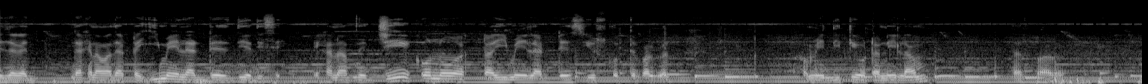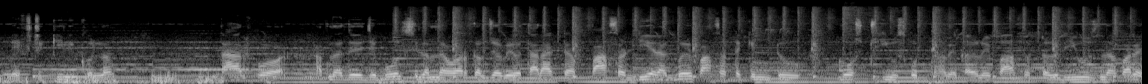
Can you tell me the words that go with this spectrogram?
এই জায়গায় দেখেন আমাদের একটা ইমেইল অ্যাড্রেস দিয়ে দিছে। এখানে আপনি যে কোনো একটা ইমেইল অ্যাড্রেস ইউজ করতে পারবেন। আমি দ্বিতীয়টা নিলাম, তারপর নেক্সটে ক্লিক করলাম। তারপর আপনাদের যে বলছিলাম না ওয়ার্কার জবে তারা একটা পাসওয়ার্ড দিয়ে রাখবে। ওই পাসওয়ার্ডটা কিন্তু মোস্ট ইউজ করতে হবে। কারণ ওই পাসওয়ার্ডটা যদি ইউজ না করে,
